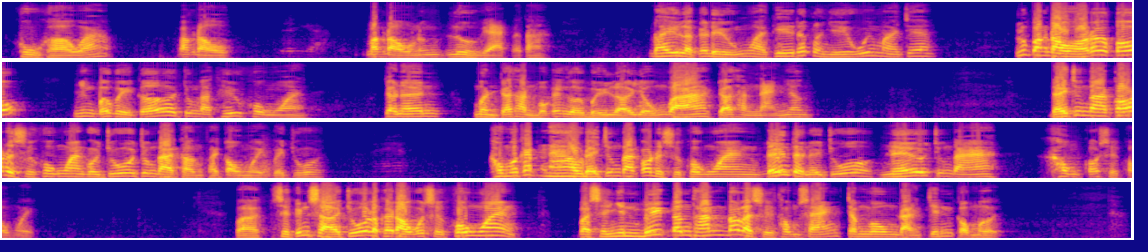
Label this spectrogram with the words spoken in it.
Khù khờ quá. Bắt đầu bắt đầu nó lừa gạt người ta. Đây là cái điều ngoài kia rất là nhiều quý mà cho em. Lúc ban đầu họ rất là tốt nhưng bởi vì cớ chúng ta thiếu khôn ngoan. Cho nên mình trở thành một cái người bị lợi dụng và trở thành nạn nhân. Để chúng ta có được sự khôn ngoan của Chúa, chúng ta cần phải cầu nguyện với Chúa. Không có cách nào để chúng ta có được sự khôn ngoan đến từ nơi Chúa nếu chúng ta không có sự cầu nguyện. Và sự kính sợ Chúa là khởi đầu của sự khôn ngoan và sự nhìn biết đấng thánh, đó là sự thông sáng trong ngôn đoạn 9 câu 10.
